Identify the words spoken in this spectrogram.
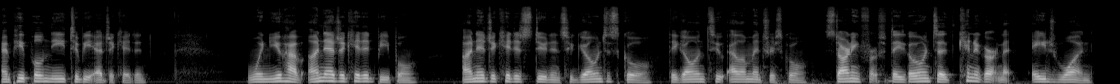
And people need to be educated. When you have uneducated people, uneducated students who go into school, they go into elementary school, starting first, they go into kindergarten at age one.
